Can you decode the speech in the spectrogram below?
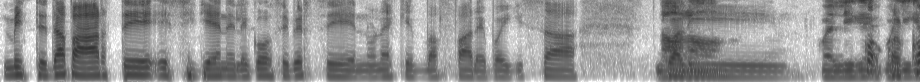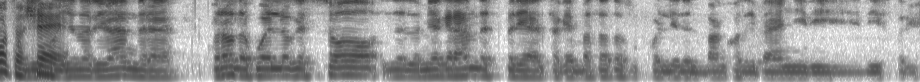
mette da parte e si tiene le cose per sé, non è che va a fare poi chissà no, quali... No. Quelli che, Qu- quelli qualcosa che c'è. vogliono rivendere però da quello che so della mia grande esperienza che è basata su quelli del banco dei pegni di, di History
